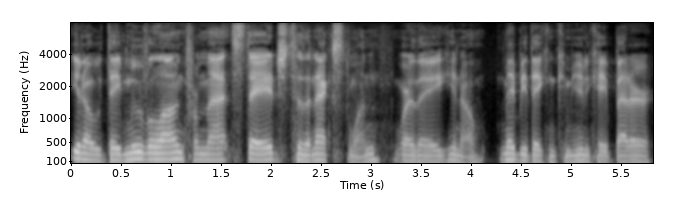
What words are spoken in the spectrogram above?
You know, they move along from that stage to the next one where they, you know, maybe they can communicate better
